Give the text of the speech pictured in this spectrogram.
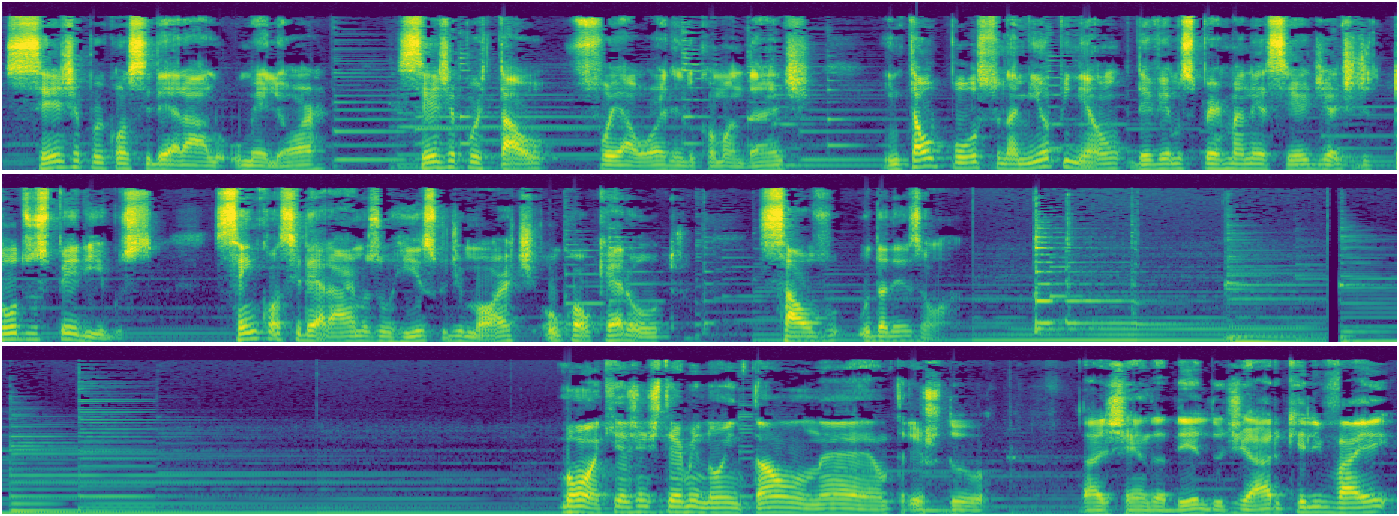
seja por considerá-lo o melhor, seja por tal foi a ordem do comandante, em tal posto, na minha opinião, devemos permanecer diante de todos os perigos, sem considerarmos o risco de morte ou qualquer outro, salvo o da desonra. Bom, aqui a gente terminou então, né, um trecho do, da agenda dele, do diário, que ele vai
